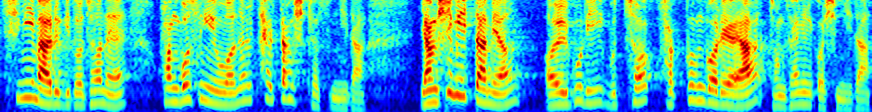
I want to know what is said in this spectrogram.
침이 마르기도 전에 황보승 의원을 탈당시켰습니다. 양심이 있다면 얼굴이 무척 화끈거려야 정상일 것입니다.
